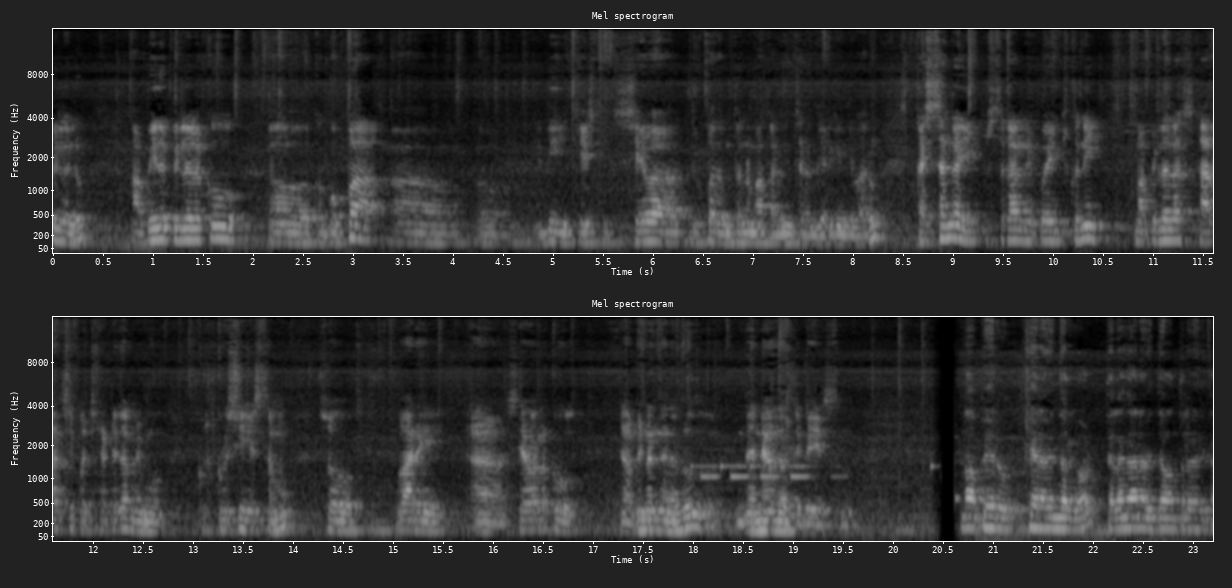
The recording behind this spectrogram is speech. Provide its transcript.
పిల్లలు. ఆ బీద పిల్లలకు ఒక గొప్ప ఇది చేసి సేవ దృక్పథంతో మాకు అందించడం జరిగింది వారు. ఖచ్చితంగా ఈ పుస్తకాలను ఉపయోగించుకొని మా పిల్లలకు స్కాలర్షిప్ వచ్చినట్టుగా మేము కృషి చేస్తాము. సో వారి సేవలకు అభినందనలు ధన్యవాదాలు తెలియజేస్తున్నాను నా పేరు కె. రవీందర్ గౌడ్. తెలంగాణ విద్యావంతుల వేదిక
